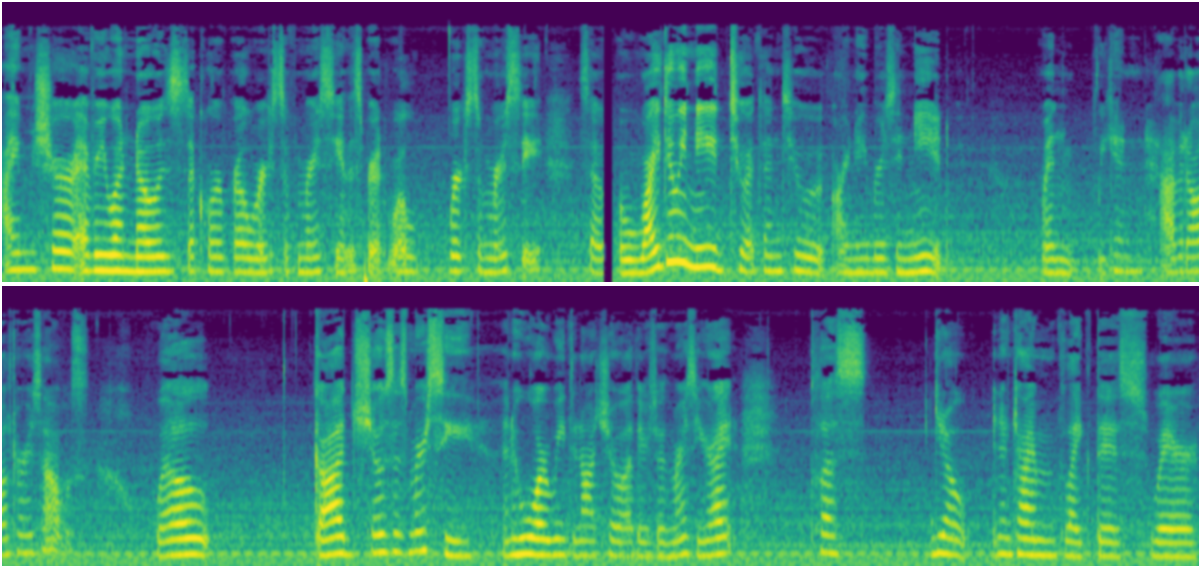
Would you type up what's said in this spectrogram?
I'm sure everyone knows the corporal works of mercy and the spiritual works of mercy. So, why do we need to attend to our neighbors in need when we can have it all to ourselves? Well, God shows us mercy and who are we to not show others with mercy, right? Plus, you know, in a time like this where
